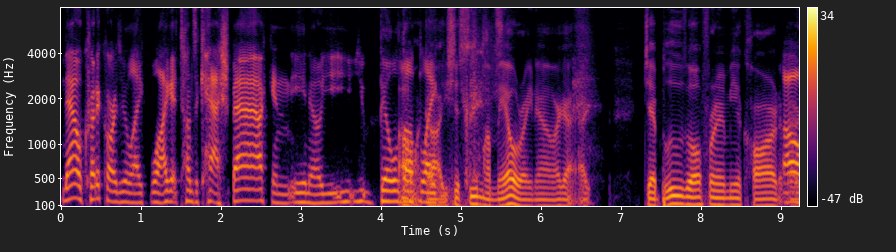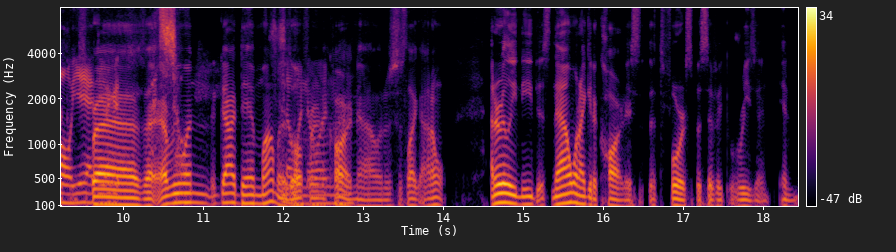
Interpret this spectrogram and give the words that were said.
now credit cards are like, well, I get tons of cash back, and you know, you you build Oh up my like God, you should see my mail right now. I got I, JetBlue's offering me a card. Oh, American yeah, dude, I get- Express, uh, that's so- everyone, goddamn mama is offering annoying, a card now, and it's just like I don't, I don't really need this now. When I get a card, it's it's for a specific reason, and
